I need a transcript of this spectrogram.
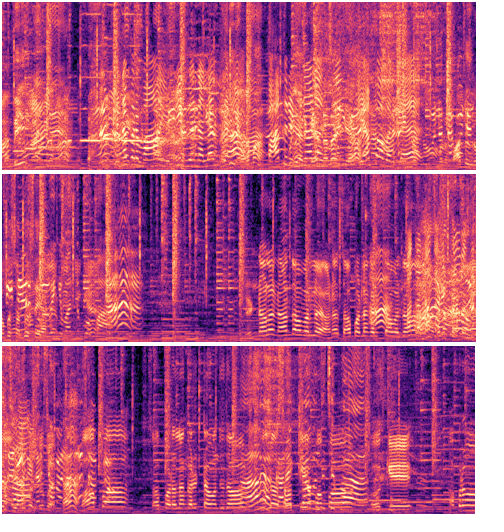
தம்பி. என்ன பரமா? எப்படி இருக்க? நல்லா இருக்கியா? வரமா? பார்த்து ரெண்டு எப்படியா இருக்க? நாள் நல்லா ஆச்சு. இருக்கியா? ஏன்பா வரல? உன்னை பார்த்தது ரொம்ப சந்தோஷம். இங்க வந்து போப்பா. ரெண்டு நாளா நான் தான் வரல. ஆனா சாப்பாடுலாம் கரெக்டா வருதா. பாப்பா சாப்பாடெல்லாம் கரெக்டா வந்துதா? நல்லா சாப்பிட்டியா பாப்பா. ஓகே. அப்புறம்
